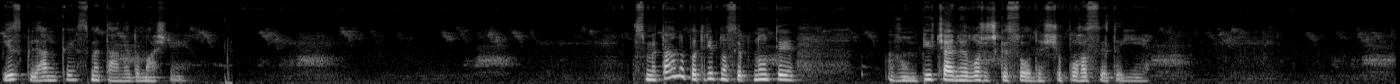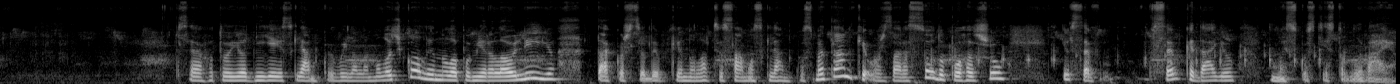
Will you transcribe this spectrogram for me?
пів склянки сметани домашньої. В сметану потрібно сипнути пів чайної ложечки соди, щоб погасити її. Все, готую однією склянкою, виляла молочко, линула, поміряла олію. Також сюди вкинула цю саму склянку сметанки, ось зараз соду погашу і все, все вкидаю в миску з тістом вливаю.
